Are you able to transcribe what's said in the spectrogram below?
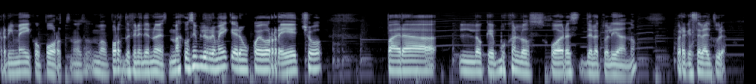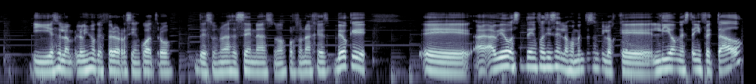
remake o port. ¿no? port definitivamente no es. Más que un simple remake, era un juego rehecho para lo que buscan los jugadores de la actualidad, ¿no? Para que esté a la altura. Y eso es lo, mismo que espero de Resident 4, de sus nuevas escenas, sus nuevos personajes. Veo que eh, ha, habido bastante énfasis en los momentos en que los que Leon está infectado,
